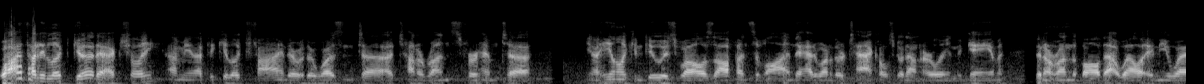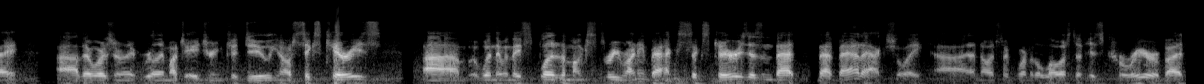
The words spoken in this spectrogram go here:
Well, I thought he looked good, actually. I mean, I think he looked fine. There, there wasn't uh, a ton of runs for him to, you know, he only can do as well as the offensive line. They had one of their tackles go down early in the game. They don't run the ball that well anyway. Uh, there wasn't really, really much Adrian could do. You know, six carries um, when they when they split it amongst three running backs, six carries isn't that that bad actually. Uh, I know it's like one of the lowest of his career, but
